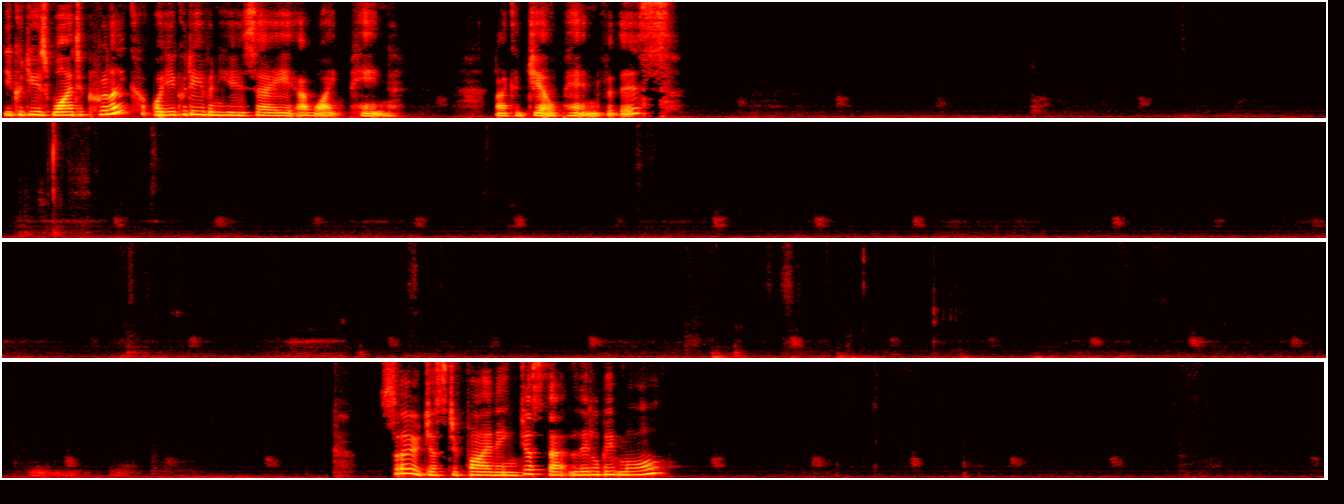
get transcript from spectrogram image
You could use white acrylic or you could even use a, a white pen, like a gel pen for this. So just defining just that little bit more.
